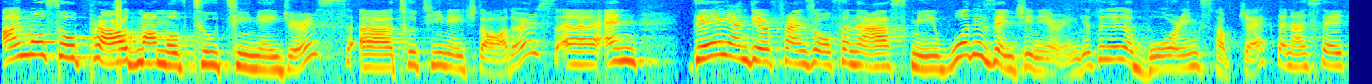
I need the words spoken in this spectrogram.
I'm also a proud mom of two teenagers, uh, two teenage daughters, uh, and they and their friends often ask me, what is engineering? Isn't it a boring subject? And I say,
